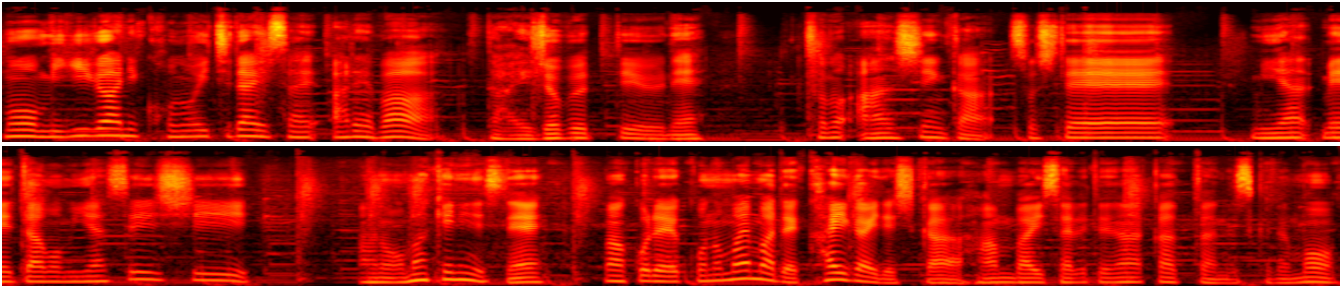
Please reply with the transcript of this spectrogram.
もう右側にこの1台さえあれば大丈夫っていうね、その安心感、そしてメーターも見やすいし、あのおまけにですね、まあ、これ、この前まで海外でしか販売されてなかったんですけども、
